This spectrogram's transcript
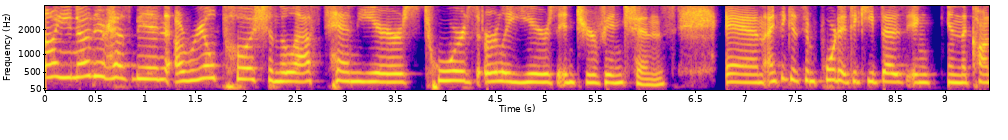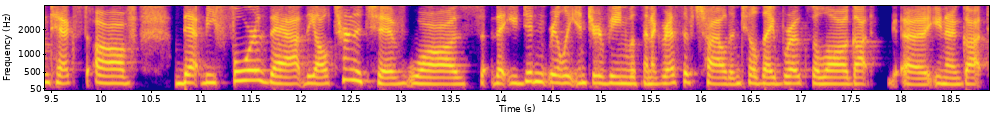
Oh, you know, there has been a real push in the last 10 years towards early years interventions. And I think it's important to keep those in, in the context of that before that, the alternative was that you didn't really intervene with an aggressive child until they broke the law, got, uh, you know, got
